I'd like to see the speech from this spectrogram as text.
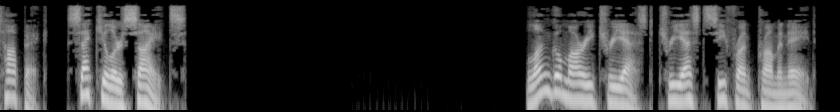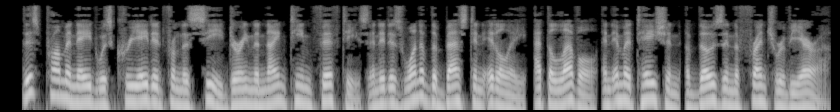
Topic: Secular sites Lungomare Trieste Trieste Seafront Promenade. This promenade was created from the sea during the 1950s and it is one of the best in Italy, at the level an imitation of those in the French Riviera.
